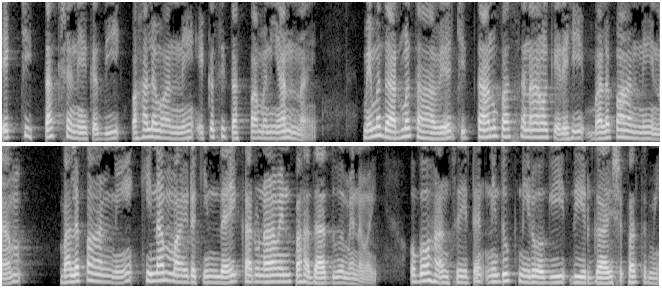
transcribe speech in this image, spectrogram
එක් චිත්තක්ෂණයකදී පහළවන්නේ එක සිතක් පමණි යන්නයි. මෙම ධර්මතාවය චිත්තානුපස්සනාව කෙරෙහි බලපාන්නේ නම් බලපාන්නේ කිනම් මයුරකින්දයි කරුණාවෙන් පහදා දුව මැනවයි. ඔබ වහන්සේට නිදුක් නිරෝගී දීර්ඝායුෂ පතමි.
